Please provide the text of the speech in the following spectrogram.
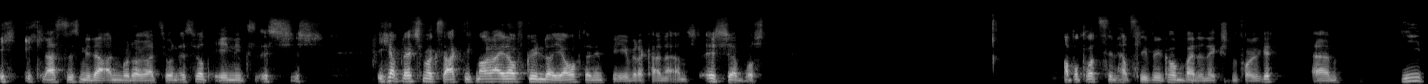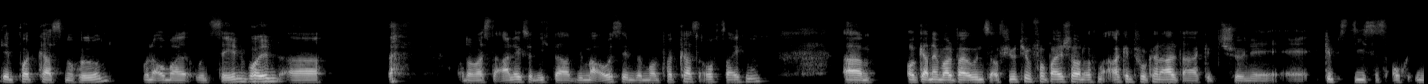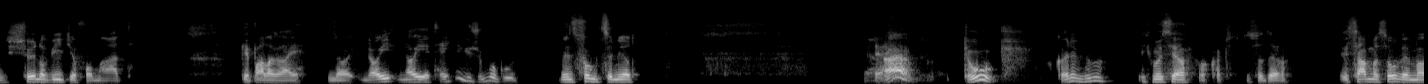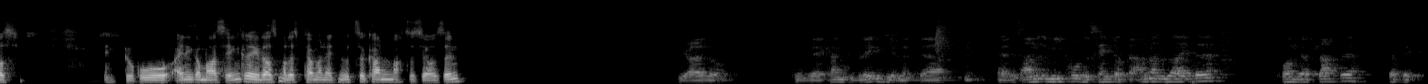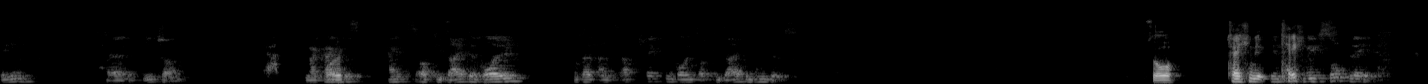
ich, ich lasse es mit der Anmoderation. Es wird eh nichts. Ich, ich, habe letztes Mal gesagt, ich mache einen auf Günter Jauch, dann nimmt mir eh wieder keiner ernst. Ist ja wurscht. Aber trotzdem herzlich willkommen bei der nächsten Folge. Ähm, die den Podcast nur hören und auch mal uns sehen wollen, äh, oder was der Alex und ich da, wie wir aussehen, wenn wir einen Podcast aufzeichnen, ähm, auch gerne mal bei uns auf YouTube vorbeischauen, auf dem Agenturkanal. Da gibt es schöne, äh, gibt es dieses auch in schöner Videoformat. Geballerei. Neu, neu, neue Technik ist immer gut, wenn es funktioniert. Ja, ja du, Gott im Himmel ich muss ja, oh Gott, das wird ja, ich sage mal so, wenn man es im Büro einigermaßen hinkriegt, dass man das permanent nutzen kann, macht das ja auch Sinn. Ja, also, das ist ja kein Problem hier mit der, ja, das andere Mikro, das hängt auf der anderen Seite von der Platte, das hast du ja gesehen, äh, das geht schon. Ja, man kann das, kann es auf die Seite rollen, muss halt alles abstecken, rollt es auf die Seite, gut ist. So, Technik. Technik nicht so blöd.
